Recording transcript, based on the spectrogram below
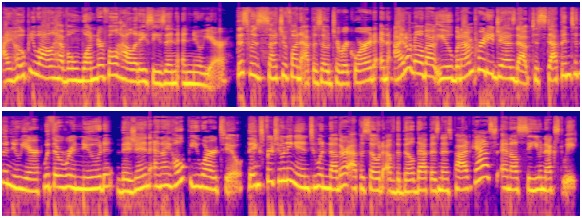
I hope you all have a wonderful holiday season and new year. This was such a fun episode to record. And I don't know about you, but I'm pretty jazzed up to step into the new year with a renewed vision. And I hope you are too. Thanks for tuning in to another episode of the Build That Business podcast. And I'll see you next week.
